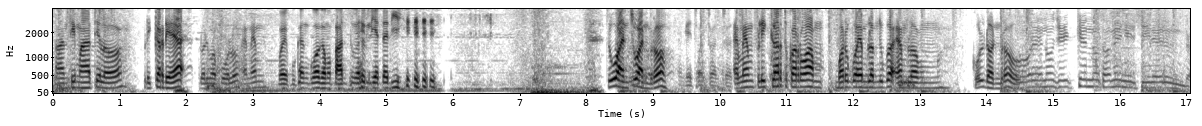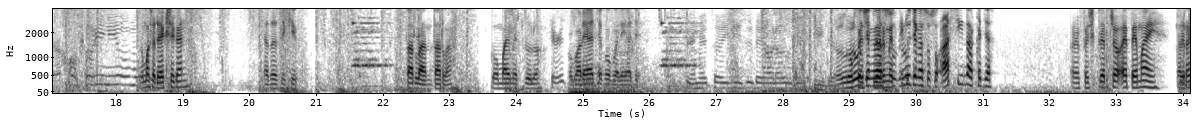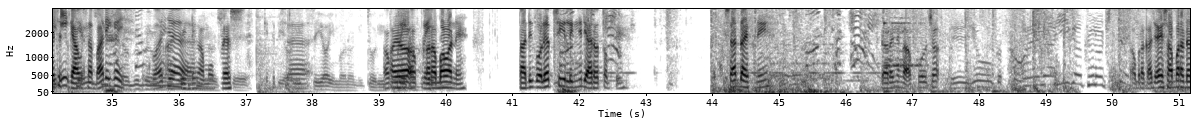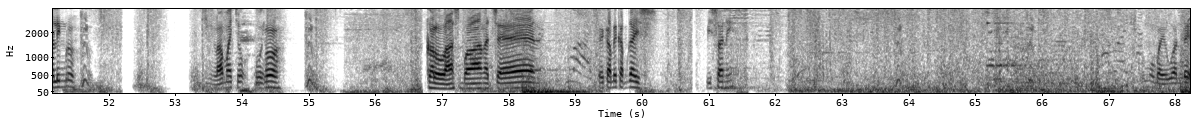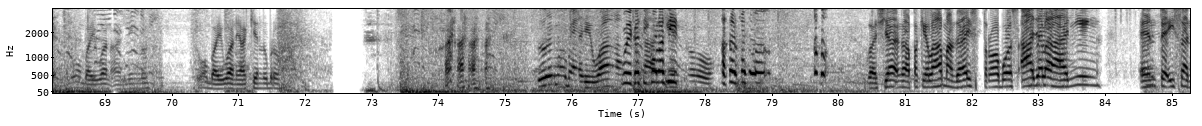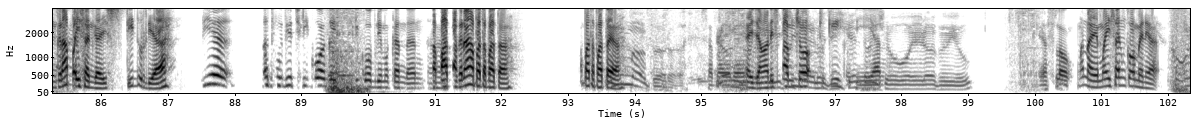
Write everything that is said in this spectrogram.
Nanti mati loh. Flicker dia ya, 250 mm. Boy, bukan gua agama pantu eh, lihat tadi. cuan cuan, Bro. Oke, cuan cuan cuan. Mm flicker tukar ruam Baru gua emblem juga, emblem cooldown, Bro. Lu masih ada X kan? Satu sikit. Ntar lah, ntar lah. Gua main mid dulu. Gua balik aja, gua balik aja. Lu, lu jangan lu jangan sosok asin lah kerja. Eh, Refresh clear cok eh PMI. Kalau gini gak usah balik guys. Gua aja. Ini gak mau flash. Kita bisa. Ayo ke arah bawah nih. Tadi gua lihat sih linknya di arah top sih. Bisa dive nih. Darahnya nggak full cok. Tabrak aja. Eh sabar ada link bro. Cing lama cok. Boy. Oh. Kelas banget Chen. Backup backup guys. Bisa nih. Lu mau buy one deh. Lu mau buy one anjing lu. Lu mau buy one yakin lu bro. lu mau buy one. Woi, kasih gua lah, Gua sia nggak pakai lama guys, terobos aja lah anjing. Ente Isan, kenapa Isan guys? Tidur dia. Dia, aduh dia curi gua guys, curi gua beli makanan. Ah. Tapata, kenapa Tapata? Apa Tapata ya? eh ya. Eh jangan di spam cok, Cuki. Ya slow. Mana ya Maisan komen ya?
